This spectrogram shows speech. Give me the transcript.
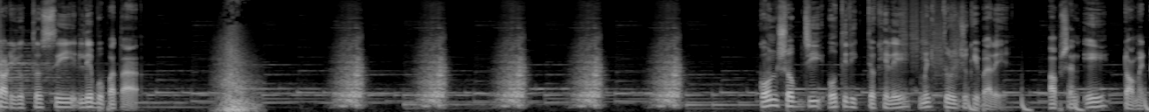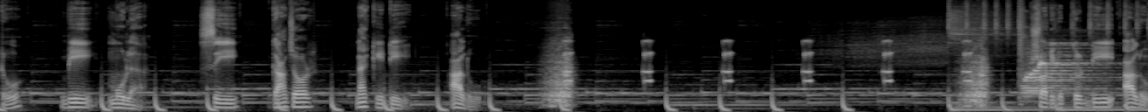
সঠিক উত্তর সি লেবু পাতা। কোন সবজি অতিরিক্ত খেলে মৃত্যুর ঝুঁকি বাড়ে? অপশান এ, টমেটো, বি, মূলা, সি, গাজর, নাকি ডি, আলু। সঠিক উত্তর ডি, আলু।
